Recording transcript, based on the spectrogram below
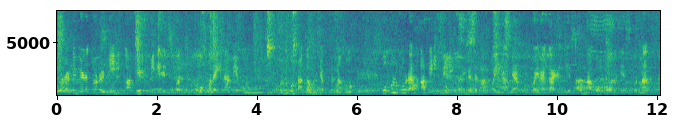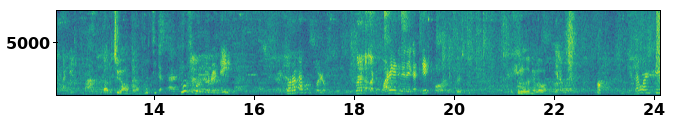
చూడండి వీళ్ళ చూడండి ఆ టేస్ట్ మీకే తెలుసుకోవాలి. పప్పులైనా మేము వండుకుంటాం కాబట్టి చెప్తున్నాము. పప్పులు కూడా ఆ టేస్ట్ వేరే. పెసరపప్పు అయినా మిరపప్పు అయినా గారెలు చేసుకున్నా పప్పుకూరలు చేసుకున్నా ఆ టేస్ట్ రుచిగా ఉంటాయి రుచిగా. ఫ్రూట్స్ కూడా చూడండి. త్వరగా కూడా పళ్ళు త్వరగా అంటే వాడేది వేరే కానీ టేస్ట్ బాగుంటుంది. ఎక్కువ రోజులు నిల్వ ఉంటుంది. ఎలా ఎలా అంటే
